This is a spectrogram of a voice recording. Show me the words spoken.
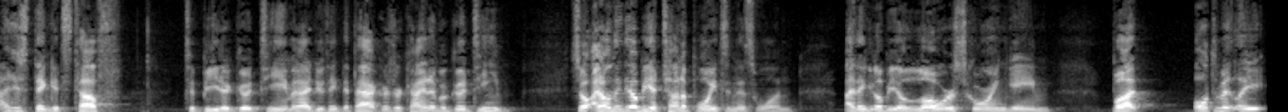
I just think it's tough to beat a good team. And I do think the Packers are kind of a good team. So I don't think there'll be a ton of points in this one. I think it'll be a lower scoring game. But ultimately,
